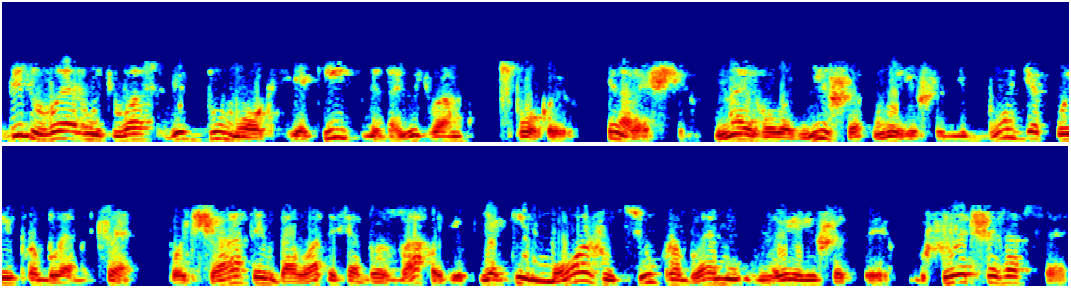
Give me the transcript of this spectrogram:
відвернуть вас від думок, які не дають вам спокою. І нарешті найголовніше у вирішенні будь-якої проблеми це почати вдаватися до заходів, які можуть цю проблему вирішити швидше за все.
